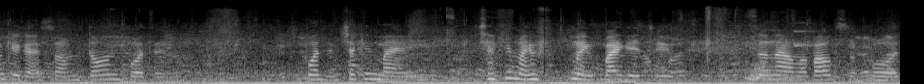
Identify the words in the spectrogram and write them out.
Okay guys, so I'm done boarding. Boarding, checking my checking my my baggage so now I'm about to board.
